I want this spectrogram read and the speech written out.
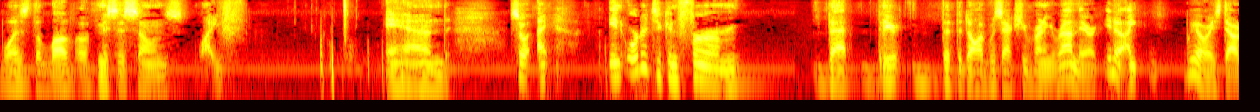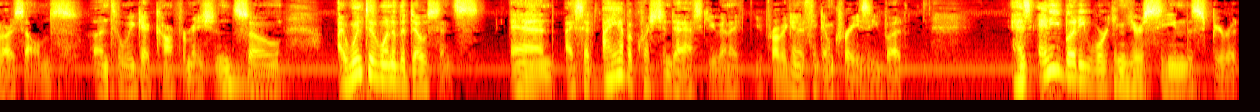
was the love of Mrs. Soane's life, and so I, in order to confirm that there that the dog was actually running around there, you know, I we always doubt ourselves until we get confirmation. So I went to one of the docents and I said, I have a question to ask you, and I, you're probably going to think I'm crazy, but has anybody working here seen the spirit,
